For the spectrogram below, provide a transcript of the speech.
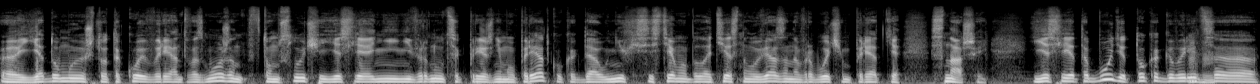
Э, я думаю, что такой вариант возможен в том случае, если они не вернутся к прежнему порядку, когда у них система была тесно увязана в рабочем порядке с нашей. Если это будет, то, как говорится, угу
